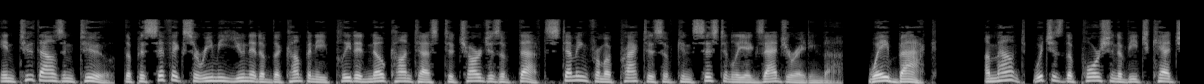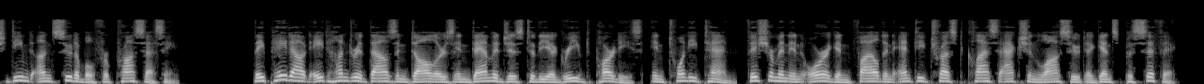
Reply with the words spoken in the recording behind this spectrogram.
In 2002, the Pacific Surimi unit of the company pleaded no contest to charges of theft stemming from a practice of consistently exaggerating the weighback amount, which is the portion of each catch deemed unsuitable for processing. They paid out $800,000 in damages to the aggrieved parties. In 2010, fishermen in Oregon filed an antitrust class action lawsuit against Pacific,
